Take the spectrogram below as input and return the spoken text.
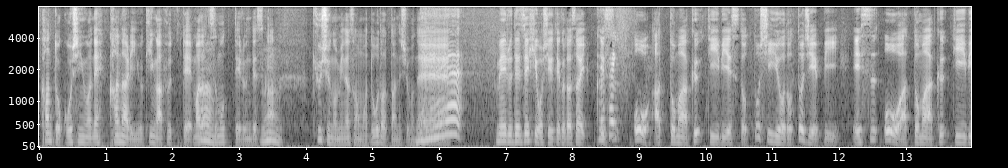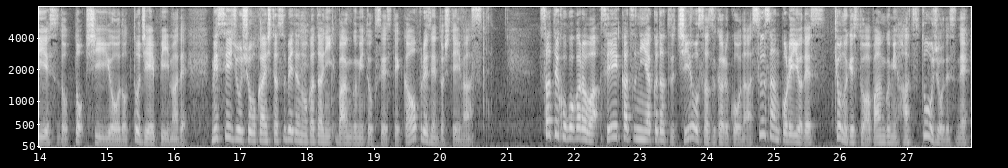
関東甲信はねかなり雪が降ってまだ積もっているんですが、うんうん九州の皆さんはどうだったんでしょうね。ねメールでぜひ教えてください。so.tbs.co.jp so.tbs.co.jp まで。メッセージを紹介したすべての方に番組特製ステッカーをプレゼントしています。さてここからは生活に役立つ知恵を授かるコーナー。スーさんこれいいよです。今日のゲストは番組初登場ですね。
